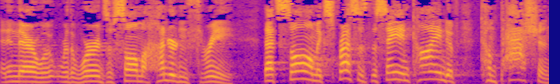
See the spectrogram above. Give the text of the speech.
And in there were the words of Psalm 103 That psalm expresses the same kind of compassion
